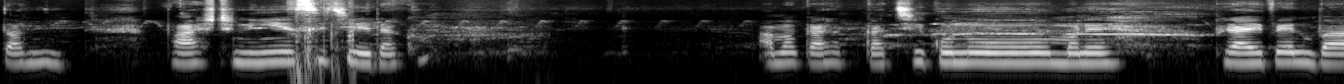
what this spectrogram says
তো আমি ফার্স্ট নিয়ে এসেছি, এই দেখো। আমার কাছে কোনো মানে ফ্রাই প্যান বা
